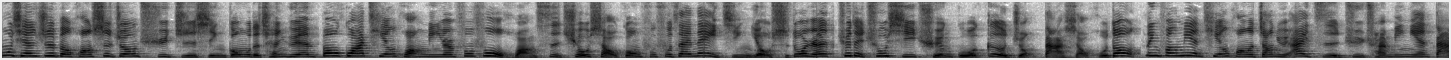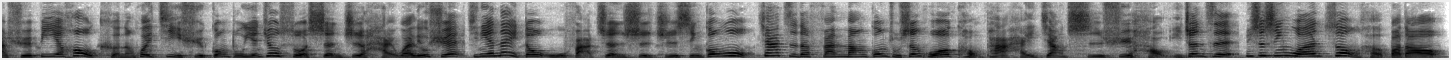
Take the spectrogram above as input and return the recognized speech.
目前日本皇室中需执行公务的成员，包括天皇明仁夫妇、皇四秋小宫夫妇在内，仅有十多人，却得出席全国各种大小活动。另一方面，天皇的长女爱子，据传明年大学毕业后，可能会继续攻读研究所，甚至海外留学，几年内都无法正式执行公务。家子的繁忙公主生活。恐怕还将持续好一阵子。民事新闻综合报道。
